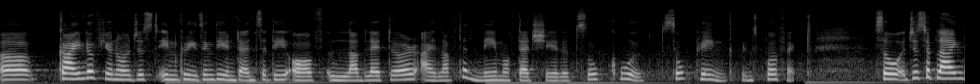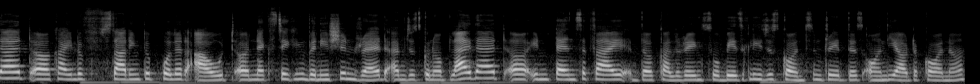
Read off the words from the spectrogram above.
Uh, kind of you know just increasing the intensity of love letter. I love the name of that shade. It's so cool. So pink. It's perfect. So just applying that uh, kind of starting to pull it out. Uh, next taking venetian red. I'm just going to apply that uh, intensify the coloring. So basically just concentrate this on the outer corner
